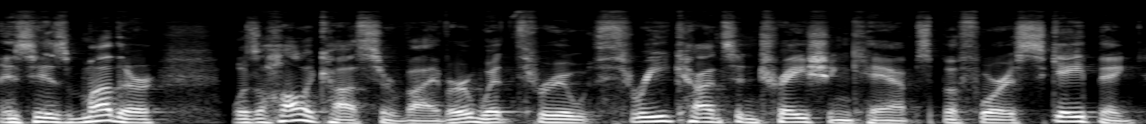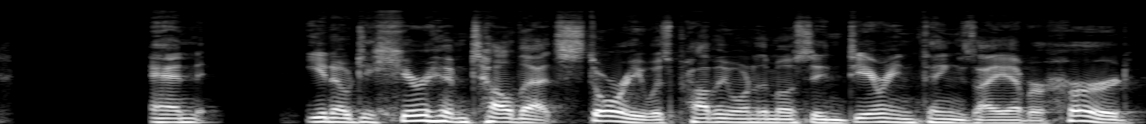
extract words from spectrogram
is his mother was a Holocaust survivor, went through three concentration camps before escaping, and you know to hear him tell that story was probably one of the most endearing things I ever heard.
